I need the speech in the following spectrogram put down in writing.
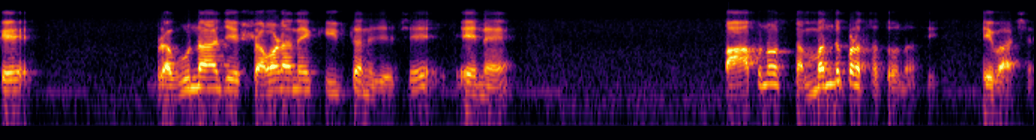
કે પ્રભુના જે શ્રવણ અને કીર્તન જે છે, એને પાપનો સંબંધ પણ થતો નથી. એવા છે.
